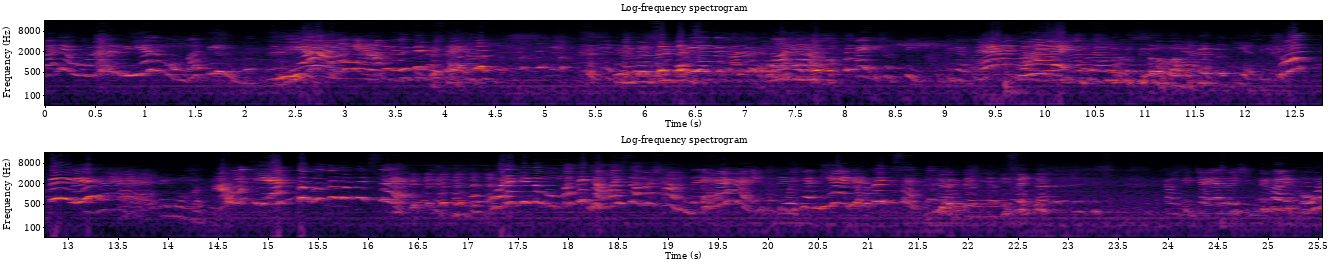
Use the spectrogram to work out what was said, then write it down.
মানে ওরা রিয়েল মোমবাতি রিয়া আমাকে আপেল দিতেছে মানে এটা কোনো কথা? এই, সত্যি কি ব্যাপার? আচ্ছা, আমরা খুশি হব বাবা। সত্যি আমাকে এত বোকা বানাইছে ওরা কিন্তু মোমবাতি জ্বালাইছে আমার সামনে হ্যাঁ ওইটা নিয়ে এটা ঢুকাই দিছে কালকে জায়গা লই শিখতে পারি খবর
